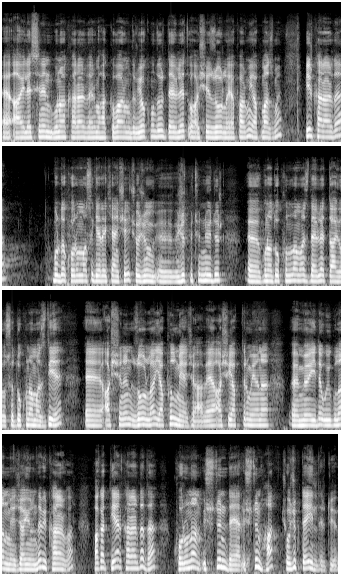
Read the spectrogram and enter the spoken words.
Ailesinin buna karar verme hakkı var mıdır yok mudur? Devlet o aşıyı zorla yapar mı yapmaz mı? Bir kararda Burada korunması gereken şey çocuğun e, vücut bütünlüğüdür. Buna dokunulamaz, devlet dahi olsa dokunamaz diye e, aşının zorla yapılmayacağı veya aşı yaptırmayana e, müeyyide uygulanmayacağı yönünde bir karar var. Fakat diğer kararda da korunan üstün değer, üstün hak çocuk değildir diyor.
